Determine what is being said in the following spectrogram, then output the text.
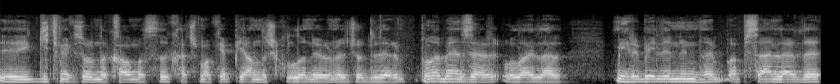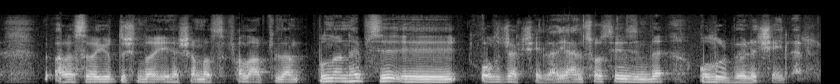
e, gitmek zorunda kalması, kaçmak hep yanlış kullanıyorum özür dilerim. Buna benzer olaylar Mihribeli'nin hapishanelerde ara sıra yurt dışında yaşaması falan filan bunların hepsi e, olacak şeyler. Yani sosyalizmde olur böyle şeyler.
